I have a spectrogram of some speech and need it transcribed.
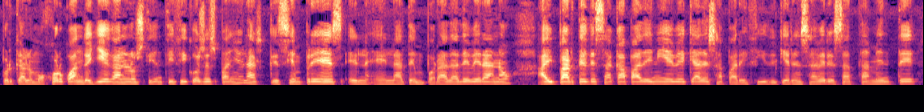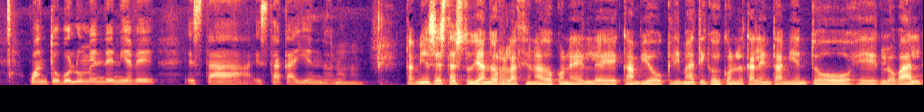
porque a lo mejor cuando llegan los científicos españoles, que siempre es en, la temporada de verano, hay parte de esa capa de nieve que ha desaparecido y quieren saber exactamente cuánto volumen de nieve está, está cayendo. ¿no? También se está estudiando relacionado con el eh, cambio climático y con el calentamiento eh, global.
